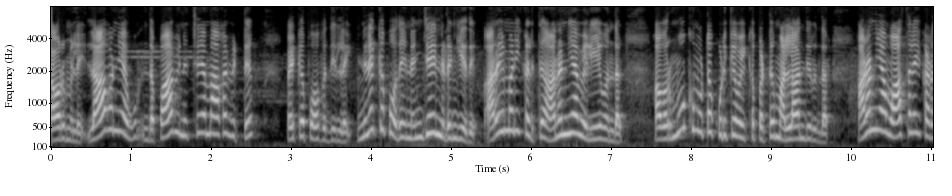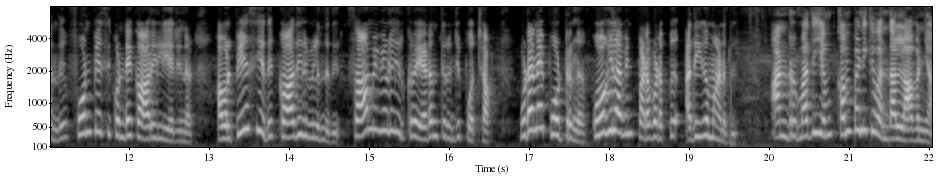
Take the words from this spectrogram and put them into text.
யாருமில்லை. லாவண்யாவும் இந்த பாவி நிச்சயமாக விட்டு வைக்கப் போவதில்லை. நினைக்க போதே நெஞ்சே நடுங்கியது. அரை மணி கழித்து அனன்யா வெளியே வந்தாள். அவர் மூக்கு முட்டை குடிக்க வைக்கப்பட்டு மல்லாந்திருந்தார். அனன்யா வாசலை கடந்து ஃபோன் பேசிக்கொண்டே காரில் ஏறினார் அவள் பேசியது காதில் விழுந்தது. சாமிவேலு இருக்கிற இடம் தெரிஞ்சு போச்சா? உடனே போட்டுருங்க கோகிலாவின் படபடப்பு அதிகமானது. அன்று மதியம் கம்பெனிக்கு வந்தால் லாவண்யா.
